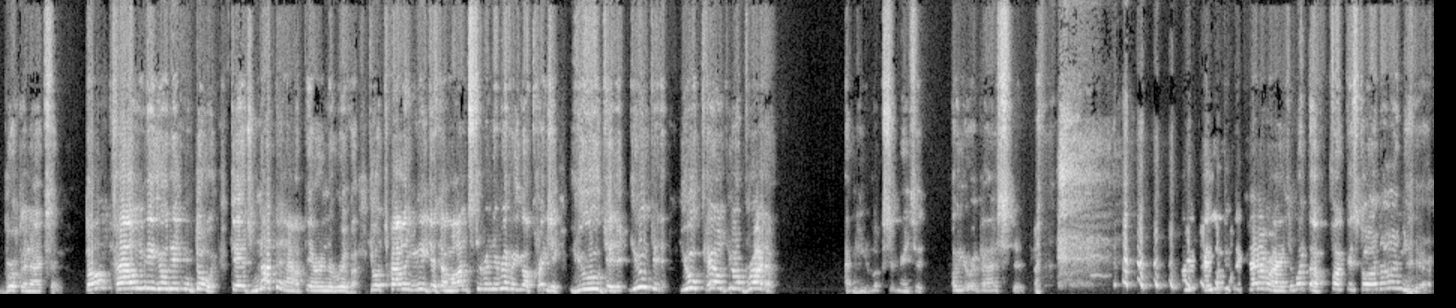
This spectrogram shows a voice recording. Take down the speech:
Brooklyn accent. Don't tell me you didn't do it. There's nothing out there in the river. You're telling me there's a monster in the river. You're crazy. You did it. You did it. You killed your brother. And he looks at me and said, Oh, you're a bastard. I, I look at the camera. I said, What the fuck is going on here?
